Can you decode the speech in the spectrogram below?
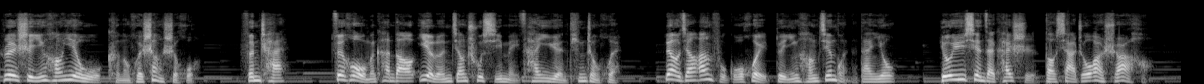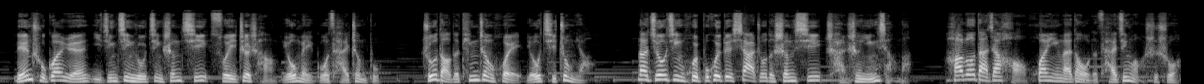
瑞士银行业务可能会上市或分拆。最后，我们看到耶伦将出席美参议院听证会，料将安抚国会对银行监管的担忧。由于现在开始到下周二十二号，联储官员已经进入晋升期，所以这场由美国财政部主导的听证会尤其重要。那究竟会不会对下周的升息产生影响呢？哈喽，大家好，欢迎来到我的财经老师说，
